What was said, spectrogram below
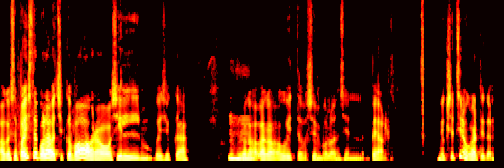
aga see paistab olevat sihuke vaarao silm või sihuke mm -hmm. väga, väga huvitav sümbol on siin peal. millised sinu kaardid on?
